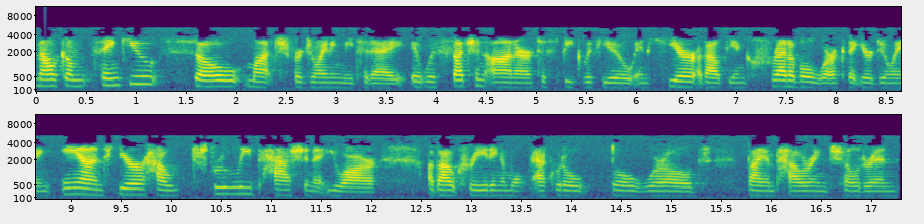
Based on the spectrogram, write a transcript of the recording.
Malcolm, thank you so much for joining me today. It was such an honor to speak with you and hear about the incredible work that you're doing and hear how truly passionate you are about creating a more equitable world by empowering children,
